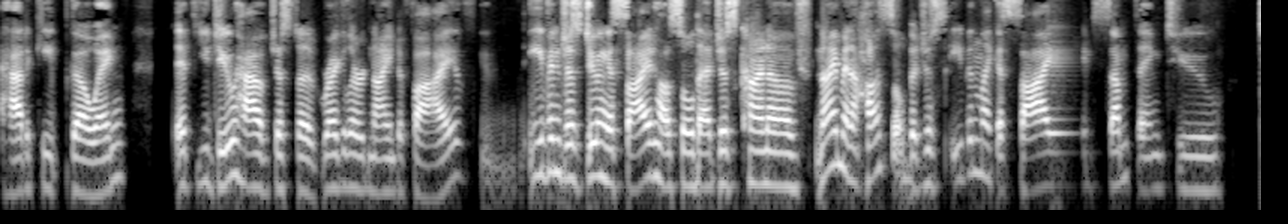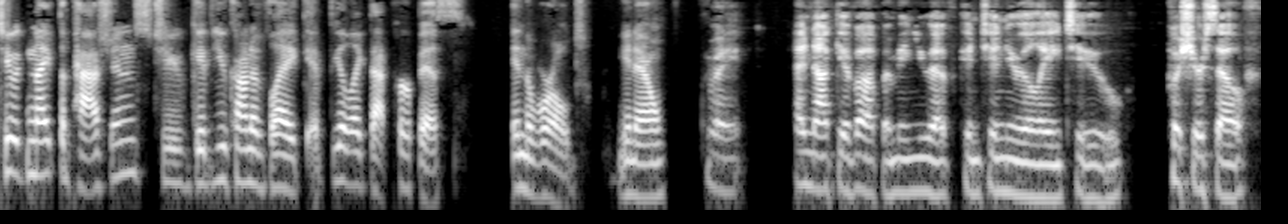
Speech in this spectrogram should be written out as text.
had to keep going if you do have just a regular nine to five, even just doing a side hustle that just kind of not even a hustle, but just even like a side something to to ignite the passions to give you kind of like feel like that purpose in the world, you know? Right. And not give up. I mean, you have continually to push yourself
